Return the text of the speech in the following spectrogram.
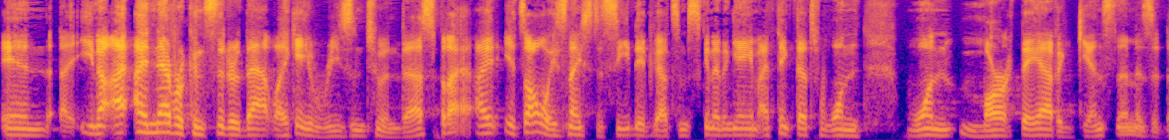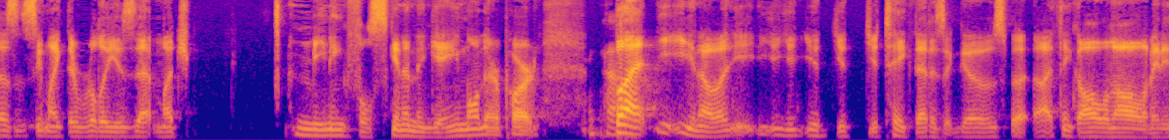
And, uh, you know, I, I, never consider that like a reason to invest, but I, I, it's always nice to see they've got some skin in the game. I think that's one, one mark they have against them is it doesn't seem like there really is that much meaningful skin in the game on their part. Okay. But you know, you, you, you, you, take that as it goes. But I think all in all, I mean,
